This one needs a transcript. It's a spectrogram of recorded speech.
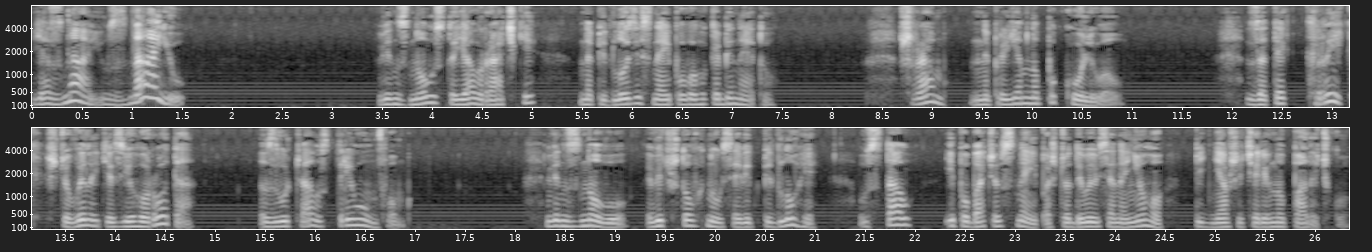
Я знаю, знаю. Він знову стояв рачки на підлозі снейпового кабінету. Шрам неприємно поколював. Зате крик, що вилетів з його рота, звучав з тріумфом. Він знову відштовхнувся від підлоги, встав і побачив Снейпа, що дивився на нього, піднявши чарівну паличку.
